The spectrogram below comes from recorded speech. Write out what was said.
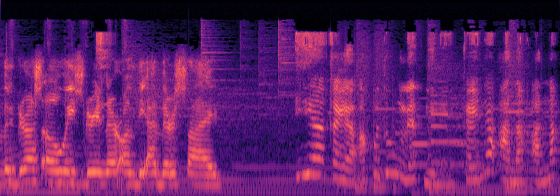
The grass always greener on the other side. Iya kayak aku tuh ngeliat gini, kayaknya anak-anak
